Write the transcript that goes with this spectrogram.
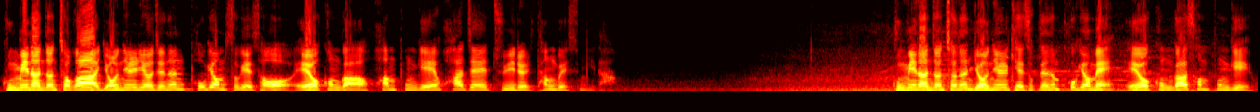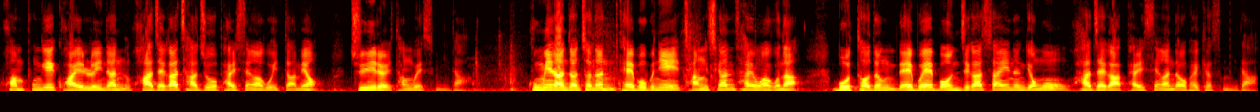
국민안전처가 연일 이어지는 폭염 속에서 에어컨과 환풍기의 화재 주의를 당부했습니다. 국민안전처는 연일 계속되는 폭염에 에어컨과 선풍기, 환풍기 과열로 인한 화재가 자주 발생하고 있다며 주의를 당부했습니다. 국민안전처는 대부분이 장시간 사용하거나 모터 등 내부에 먼지가 쌓이는 경우 화재가 발생한다고 밝혔습니다.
